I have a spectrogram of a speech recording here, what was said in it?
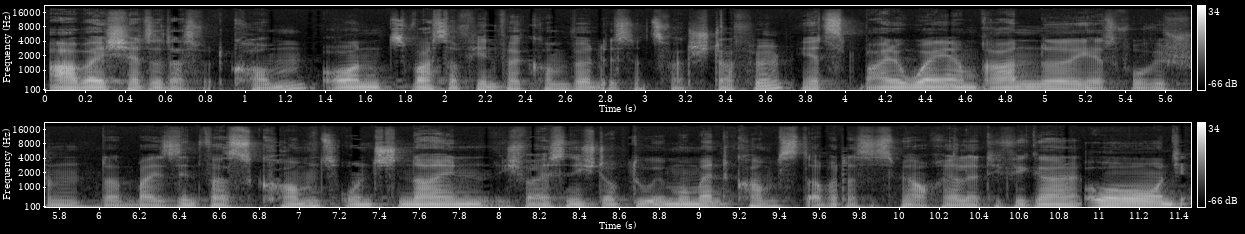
aber ich schätze, das wird kommen. Und was auf jeden Fall kommen wird, ist eine zweite Staffel. Jetzt, by the way, am Rande, jetzt wo wir schon dabei sind, was kommt. Und nein, ich weiß nicht, ob du im Moment kommst, aber das ist mir auch relativ egal. Und ja,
